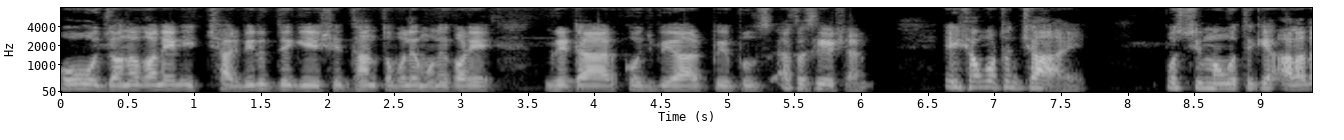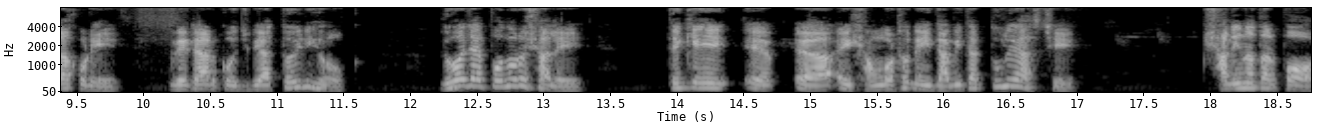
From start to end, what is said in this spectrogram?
ও জনগণের ইচ্ছার বিরুদ্ধে গিয়ে সিদ্ধান্ত বলে মনে করে গ্রেটার কোচবিহার পিপলস অ্যাসোসিয়েশন। এই সংগঠন চায় পশ্চিমবঙ্গ থেকে আলাদা করে গ্রেটার কোচবিহার তৈরি হোক। দু হাজার পনেরো সালে থেকে এই সংগঠন, এই দাবি তার তুলে আসছে স্বাধীনতার পর।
